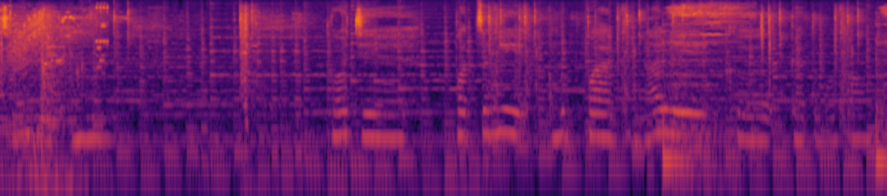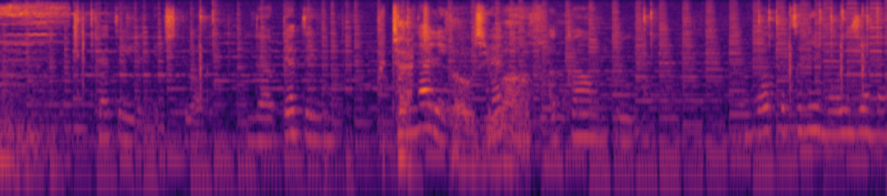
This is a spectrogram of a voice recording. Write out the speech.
э. Давайте, пацаны, мы погнали к пятому аккаунту. Пятый или четвертый? Да, пятый Погнали Protect those you к аккаунту. Вот, пацаны, мы уже на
